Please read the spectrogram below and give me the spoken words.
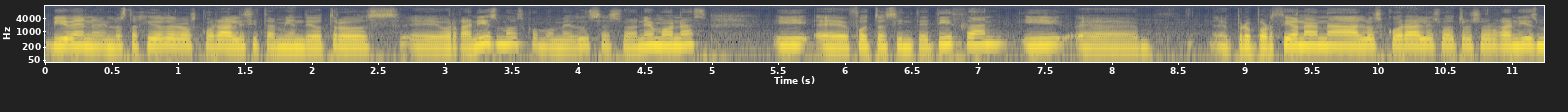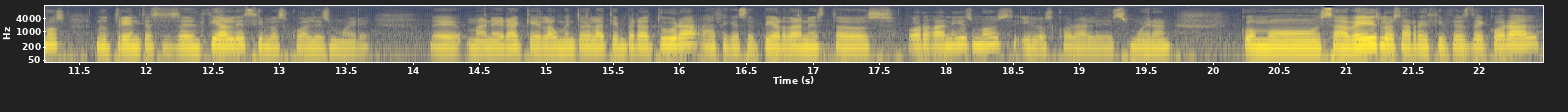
viven en los tejidos de los corales y también de otros eh, organismos, como medusas o anémonas, y eh, fotosintetizan y proporcionan a los corales o a otros organismos nutrientes esenciales sin los cuales muere de manera que el aumento de la temperatura hace que se pierdan estos organismos y los corales mueran. Como sabéis, los arrecifes de coral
